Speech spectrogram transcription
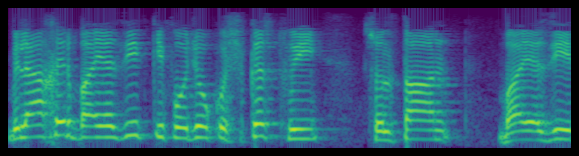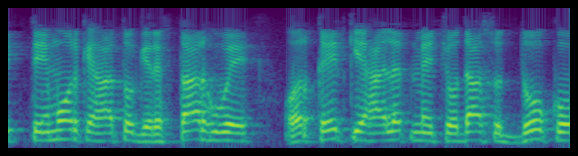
بلاخر بایزید کی فوجوں کو شکست ہوئی، سلطان بایزید تیمور کے ہاتھوں گرفتار ہوئے اور قید کی حالت میں چودہ سو دو کو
